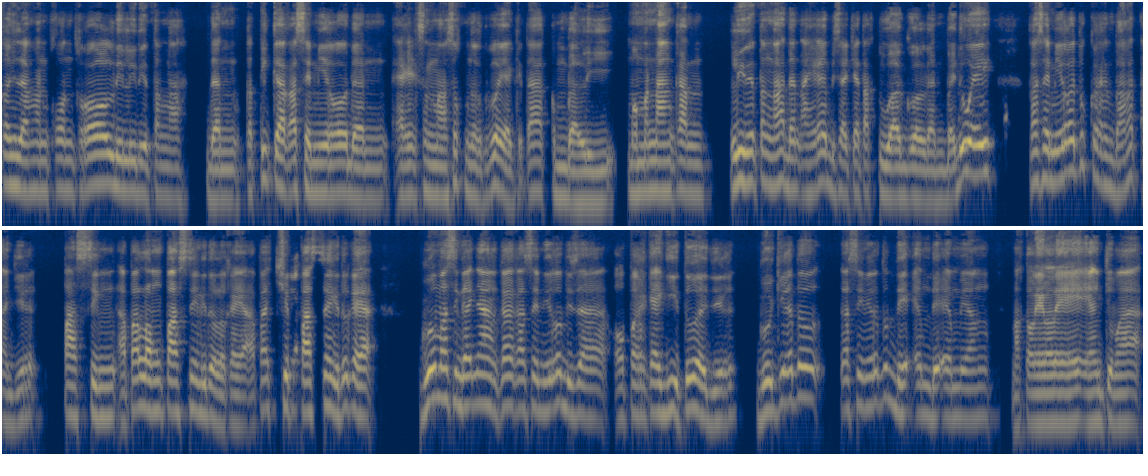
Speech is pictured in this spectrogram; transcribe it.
kehilangan kontrol di lini tengah. Dan ketika Casemiro dan Erikson masuk menurut gue ya kita kembali memenangkan lini tengah dan akhirnya bisa cetak dua gol. Dan by the way Casemiro itu keren banget anjir. Passing apa long passnya gitu loh. Kayak apa chip ya. passnya gitu. Kayak gue masih nggak nyangka Casemiro bisa oper kayak gitu anjir. Gue kira tuh Casemiro tuh DM DM yang makelele yang cuma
